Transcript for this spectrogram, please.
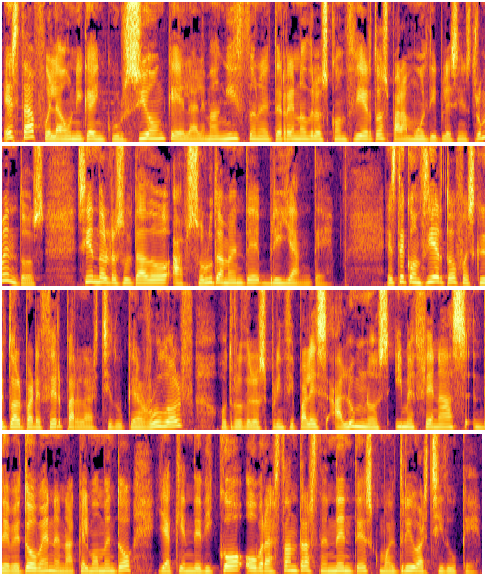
Esta fue la única incursión que el alemán hizo en el terreno de los conciertos para múltiples instrumentos, siendo el resultado absolutamente brillante. Este concierto fue escrito al parecer para el archiduque Rudolf, otro de los principales alumnos y mecenas de Beethoven en aquel momento y a quien dedicó obras tan trascendentes como el trío archiduque.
